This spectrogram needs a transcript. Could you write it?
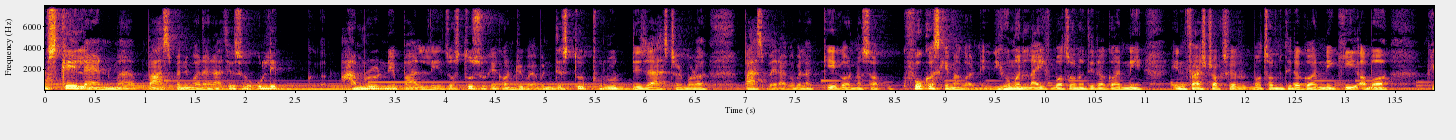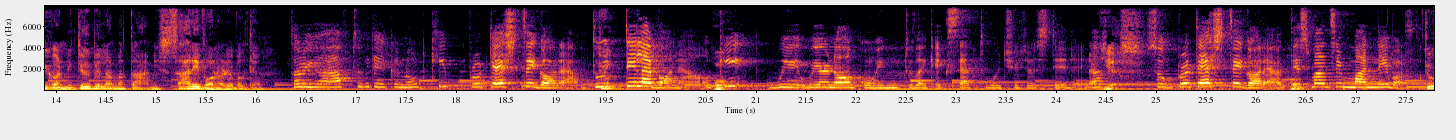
उसकै ल्यान्डमा पास पनि बनाइरहेको थियो। सो उसले हाम्रो नेपालले जस्तो सुकै कन्ट्री भए पनि त्यस्तो ठुलो डिजास्टरबाट पास भइरहेको बेला के गर्न सक् फोकस केमा गर्ने? ह्युमन लाइफ बचाउनतिर गर्ने इन्फ्रास्ट्रक्चर बचाउनतिर गर्ने कि अब के गर्ने? त्यो बेलामा त हामी साह्रै भनरेबल थियौँ। तर you have to take a note कि प्रोटेस्ट चाहिँ गरायो दुइटैलाई बनायो कि we we are not going to like accept what you just did होइन. सो प्रोटेस्ट चाहिँ गरायो त्यसमा चाहिँ मान्नै पर्छ। त्यो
